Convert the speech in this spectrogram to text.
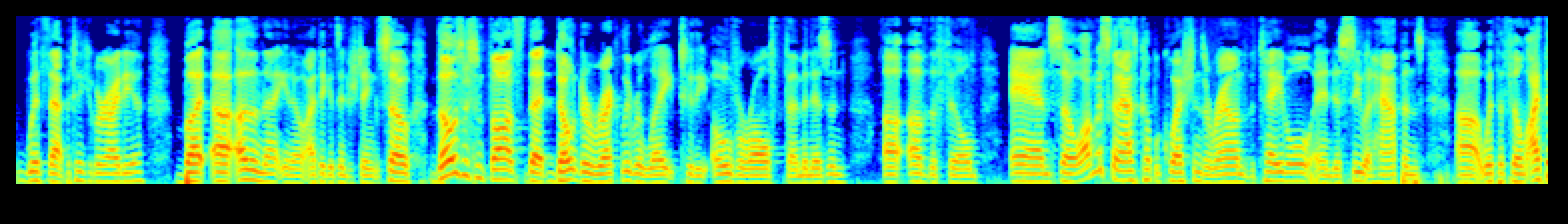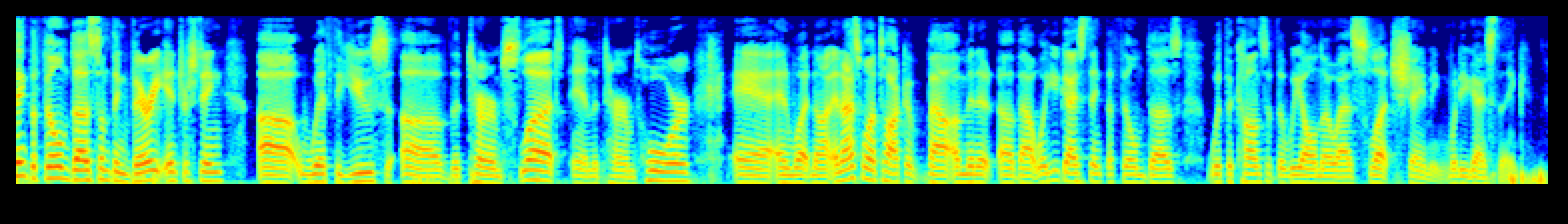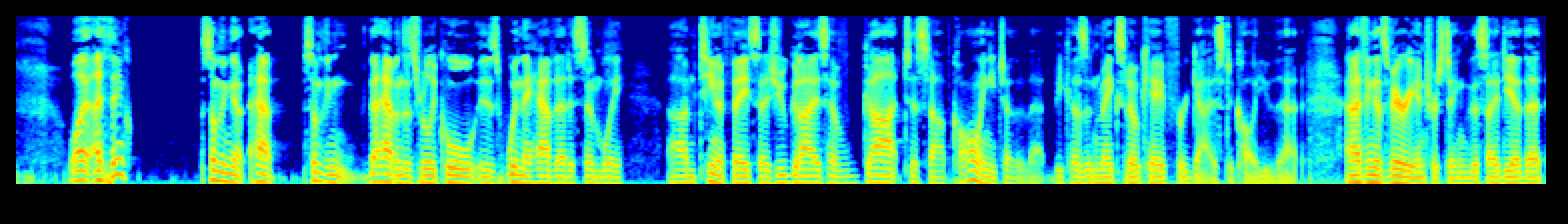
with that particular idea. But uh, other than that, you know, I think it's interesting. So those are some thoughts that don't directly relate to the overall feminism uh, of the film. And so I'm just going to ask a couple questions around the table and just see what happens uh, with the film. I think the film does something very interesting uh, with the use of the term slut and the terms whore and, and whatnot. And I just want to talk about a minute about what you guys think the film does with the concept that we all know as slut shaming. What do you guys think? Well, I think something that hap- something that happens that's really cool is when they have that assembly. Um, Tina Fey says, "You guys have got to stop calling each other that because it makes it okay for guys to call you that." And I think that's very interesting. This idea that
